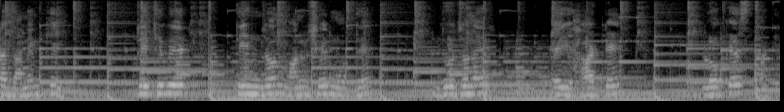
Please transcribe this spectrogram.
বন্ধুরা জানেন কি? পৃথিবীর তিনজন মানুষের মধ্যে দুজনের এই হার্টে ব্লকেজ থাকে।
